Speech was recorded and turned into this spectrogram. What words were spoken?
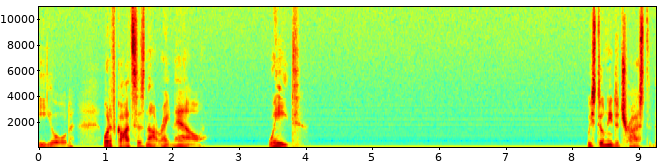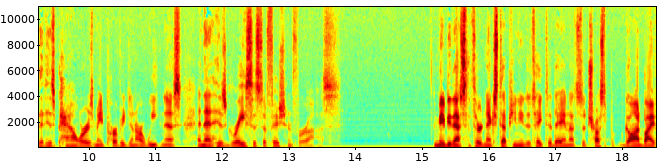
healed. What if God says, not right now? Wait. we still need to trust that His power is made perfect in our weakness and that His grace is sufficient for us. Maybe that's the third next step you need to take today, and that's to trust God by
